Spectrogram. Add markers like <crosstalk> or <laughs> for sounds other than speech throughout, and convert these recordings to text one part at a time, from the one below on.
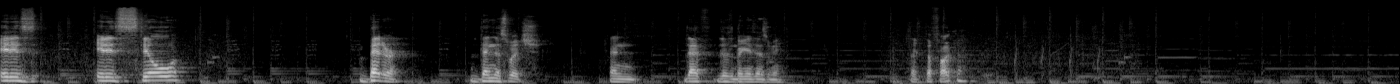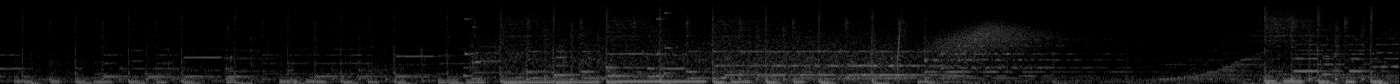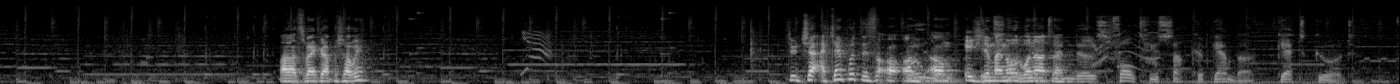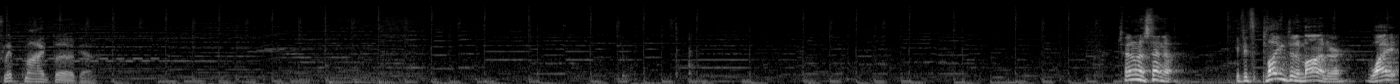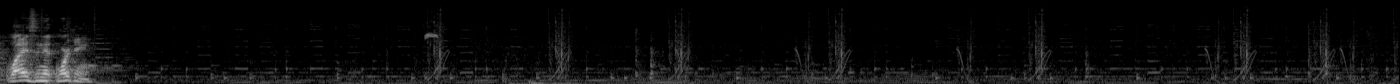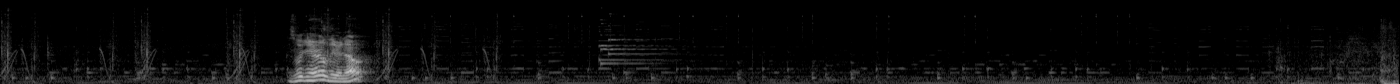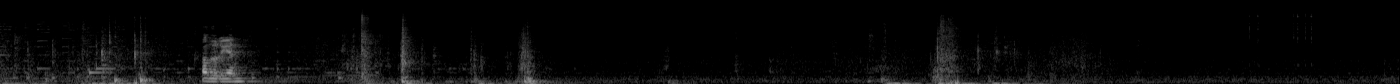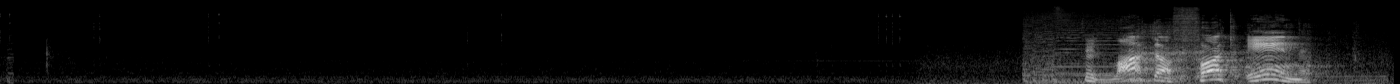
it is it is still better than the Switch. And that doesn't make any sense to me. Like the fuck? Uh, let's make up, shall we? Dude, chat, I can't put this on, on, on HDMI mode. Why not? man? Nintendo's fault you suck at Gamba. Get good. Flip my burger. So I don't understand. If it's plugged into the monitor, why why isn't it working? Lock the fuck in.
